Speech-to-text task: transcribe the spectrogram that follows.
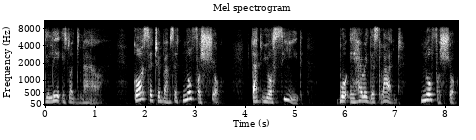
Delay is not denial. God said to Abraham, says, Know for sure that your seed will inherit this land. Know for sure.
